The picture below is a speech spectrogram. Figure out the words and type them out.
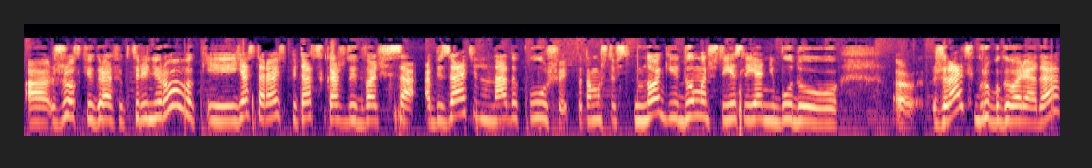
а, жесткий график тренировок, и я стараюсь питаться каждые два часа. Обязательно надо кушать, потому что многие думают, что если я не буду э, жрать, грубо говоря, да,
